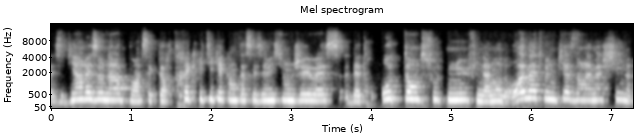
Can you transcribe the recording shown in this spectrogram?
Est-ce bien raisonnable pour un secteur très critiqué quant à ses émissions de GES d'être autant soutenu finalement, de remettre une pièce dans la machine?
